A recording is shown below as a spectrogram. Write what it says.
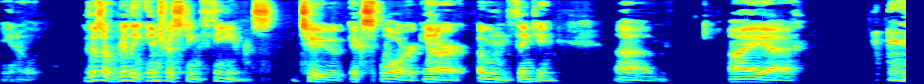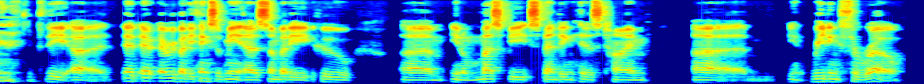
you know those are really interesting themes to explore in our own thinking. Um, i uh, the uh, everybody thinks of me as somebody who um, you know, must be spending his time, uh, you know, reading Thoreau.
